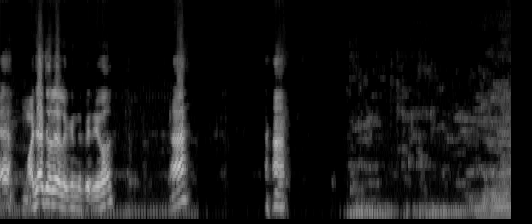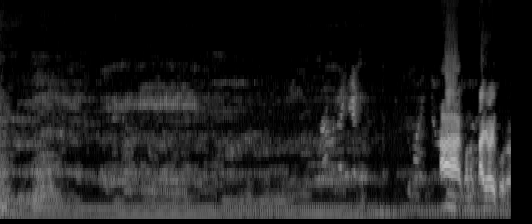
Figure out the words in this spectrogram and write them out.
হ্যাঁ মজা চলে এলো কিন্তু ফেরিওয়াল হ্যাঁ? হ্যাঁ হ্যাঁ কোনো কাজ হয় করো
